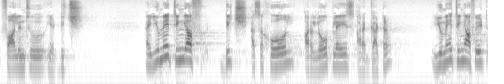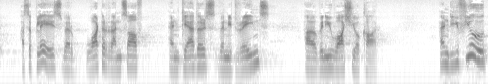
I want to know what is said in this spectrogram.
fall into a ditch? And you may think of ditch as a hole or a low place or a gutter. You may think of it as a place where water runs off and gathers when it rains, uh, when you wash your car. And if you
